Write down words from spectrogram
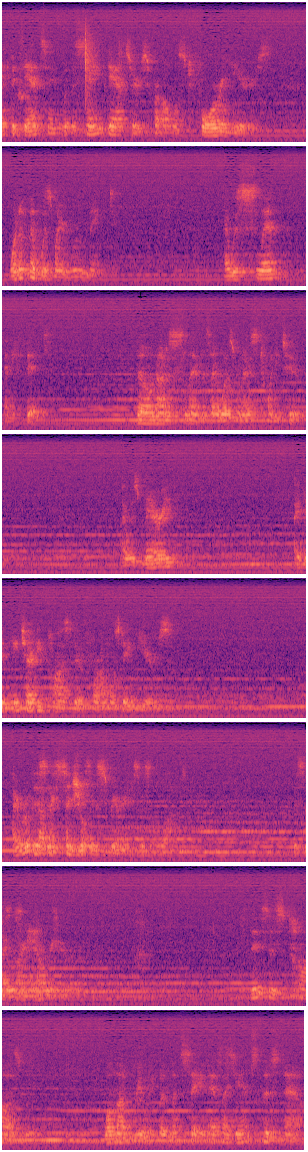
I had been dancing with the same dancers for almost four years. One of them was my roommate. I was slim and fit, though not as slim as I was when I was 22. I was married. I'd been HIV positive for almost eight years. I wrote this about my sexual experiences a lot. This is I was an. This is move. Well, not really, but let's say it. As I dance this now,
